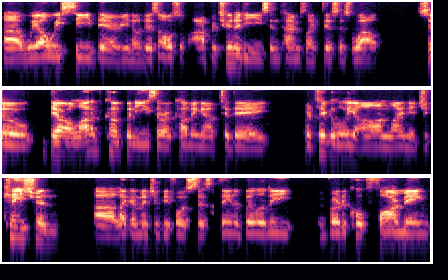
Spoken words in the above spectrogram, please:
uh, we always see there, you know, there's also opportunities in times like this as well. So there are a lot of companies that are coming up today, particularly on online education, uh, like I mentioned before, sustainability, vertical farming.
